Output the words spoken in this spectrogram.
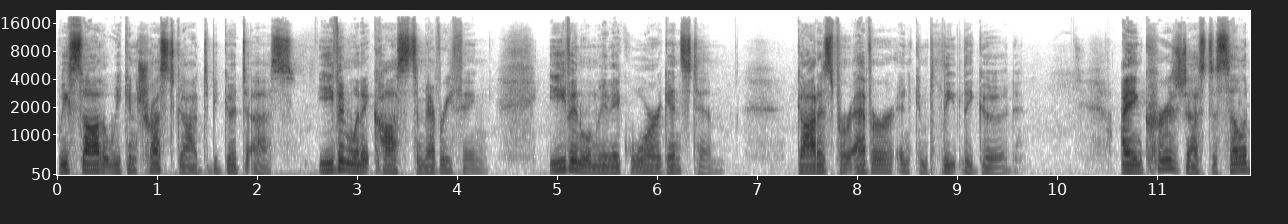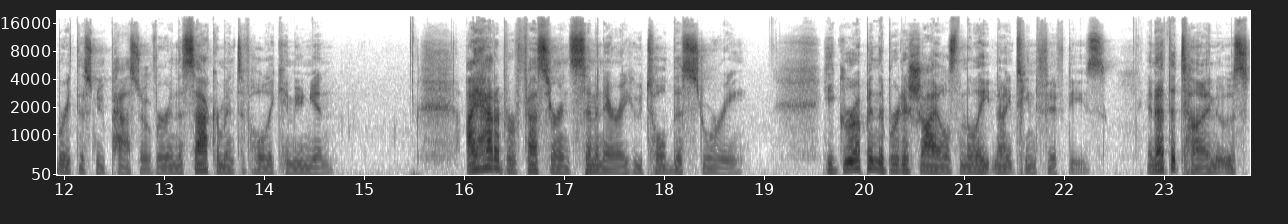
We saw that we can trust God to be good to us, even when it costs him everything, even when we make war against him. God is forever and completely good. I encouraged us to celebrate this new Passover in the sacrament of Holy Communion. I had a professor in seminary who told this story. He grew up in the British Isles in the late 1950s, and at the time it was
